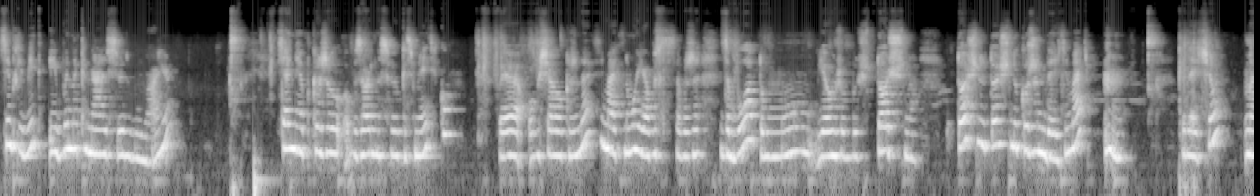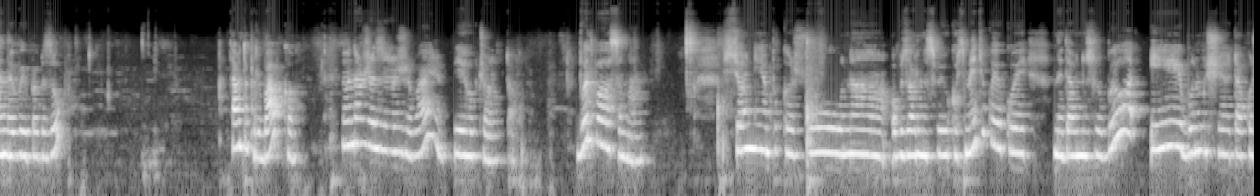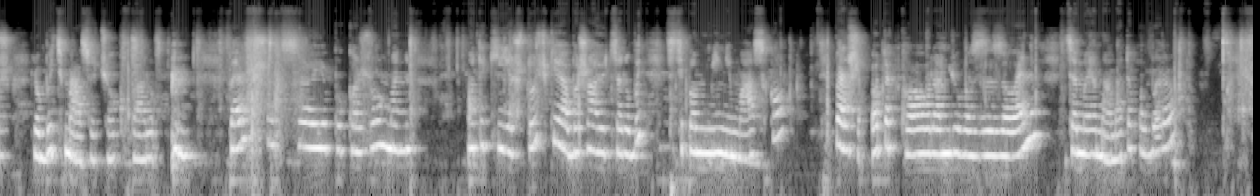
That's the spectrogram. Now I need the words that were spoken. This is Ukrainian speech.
Всім привіт! І ви на каналі Світ Бумаги. Сьогодні я покажу обзор на свою косметику. Бо Я обіцяла кожен день знімати, ну я вже забула, тому я вже буду точно, точно, точно кожен день знімати. До речі, в мене випав зуб. Там та прибавка, ну вона вже заживає, я його вчора так. Вирвала сама. Сьогодні я покажу на обзор на свою косметику, яку я недавно зробила, і будемо ще також робити масочок пару. Перше, це я покажу в мене отакі штучки, я бажаю це робити. Це типу міні-маска. Перше, отака оранжева з зеленим. Це моя мама таку бере.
